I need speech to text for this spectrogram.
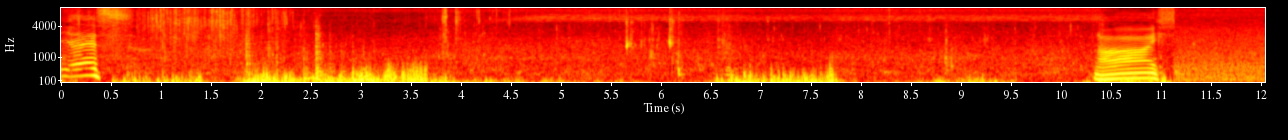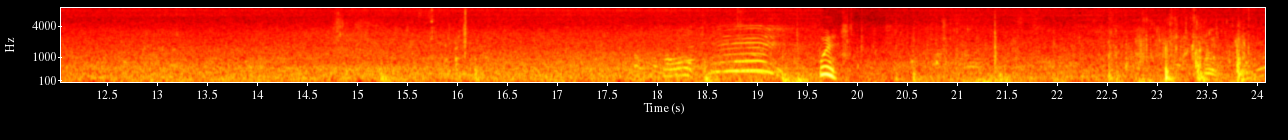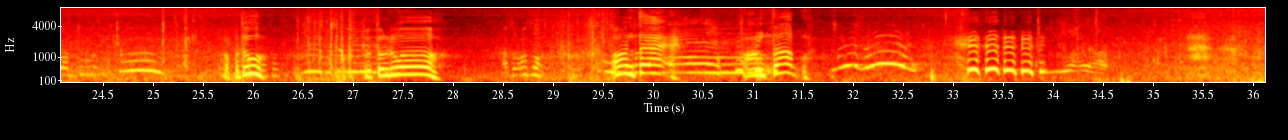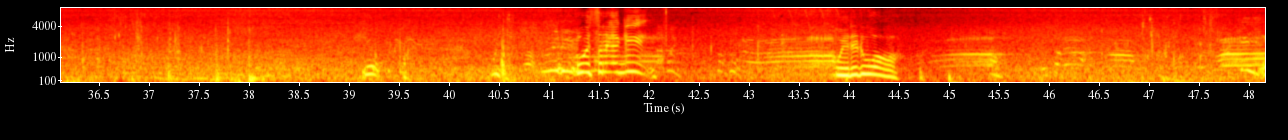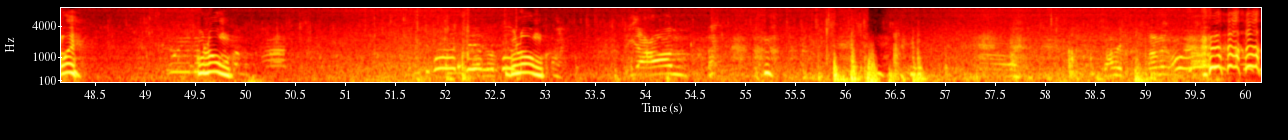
Yes. Nice. Wih. Apa tuh? Tutul dua. Mantap. Wih, strike lagi. Wih, ada dua. Wih. Gulung. Gulung. Diam. Balik, balik.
